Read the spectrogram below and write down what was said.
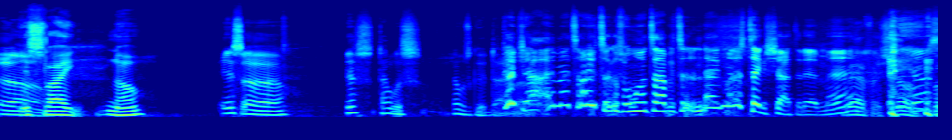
um, it's like you know. it's uh, it's that was that was good. Dialogue. Good job. Hey, man, Tony you took us from one topic to the next. Man, let's take a shot to that, man. Yeah, for sure. You know what I'm For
